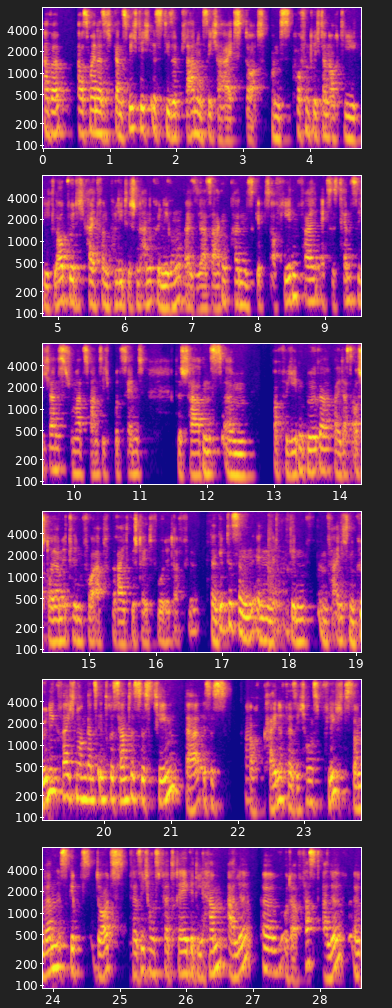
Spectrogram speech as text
Aber aus meiner Sicht ganz wichtig ist diese Planungssicherheit dort und hoffentlich dann auch die, die Glaubwürdigkeit von politischen Ankündigungen, weil sie da sagen können, es gibt auf jeden Fall existenzsichernd schon mal 20 Prozent des Schadens ähm, auch für jeden Bürger, weil das aus Steuermitteln vorab bereitgestellt wurde dafür. Dann gibt es in, in dem, im Vereinigten Königreich noch ein ganz interessantes System. Da ist es auch keine Versicherungspflicht, sondern es gibt dort Versicherungsverträge, die haben alle äh, oder fast alle äh,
